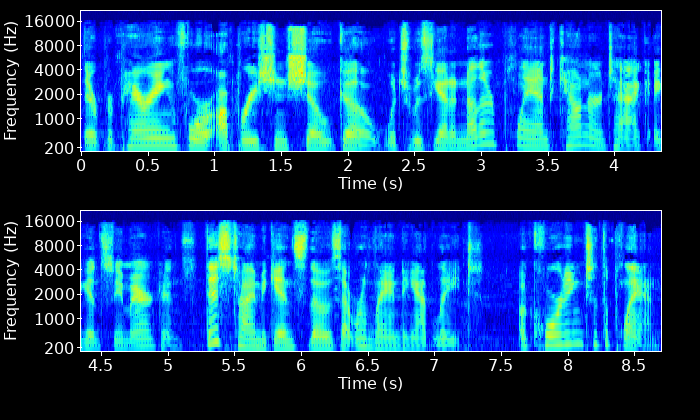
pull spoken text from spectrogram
They're preparing for Operation Sho-Go, which was yet another planned counterattack against the Americans, this time against those that were landing at Leyte. According to the plan,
